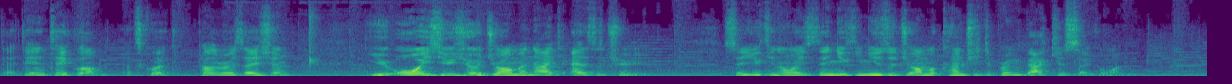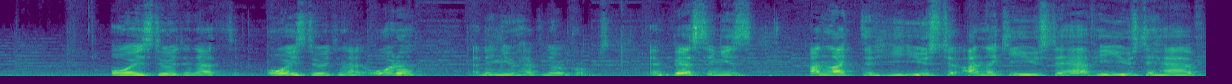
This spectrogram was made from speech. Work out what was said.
That didn't take long. That's quick. Polymerization. You always use your Ojama Knight as a tribute. So you can always, then you can use the Ojama Country to bring back your second one. Always do it in that, always do it in that order, and then you have no problems. And best thing is, unlike the he used to, unlike he used to have, he used to have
